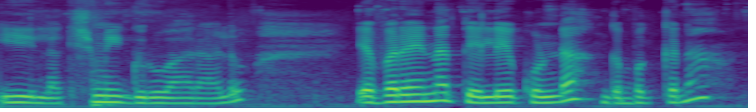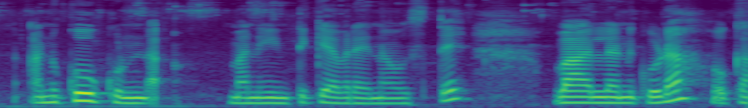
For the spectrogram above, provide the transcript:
ఈ లక్ష్మీ గురువారాలు ఎవరైనా తెలియకుండా గబక్కన అనుకోకుండా మన ఇంటికి ఎవరైనా వస్తే వాళ్ళని కూడా ఒక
